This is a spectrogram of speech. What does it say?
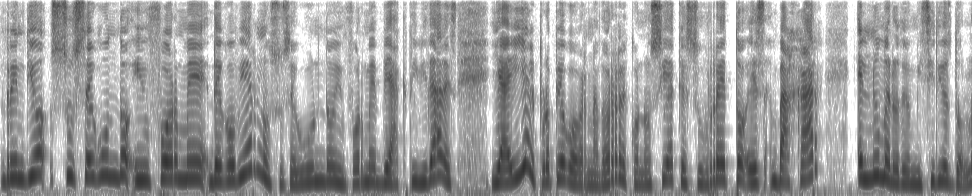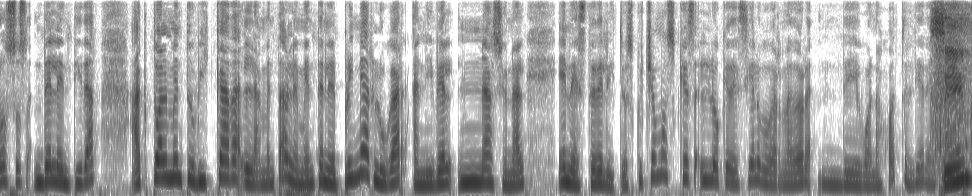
rindió su segundo informe de gobierno, su segundo informe de actividades. Y ahí el propio gobernador reconocía que su reto es bajar el número de homicidios dolosos de la entidad, actualmente ubicada lamentablemente en el primer lugar a nivel nacional en este delito. Escuchemos qué es lo que decía el gobernador de Guanajuato el día de hoy. Sí,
